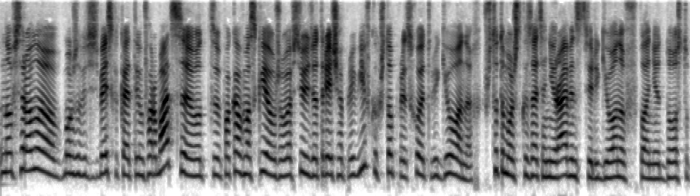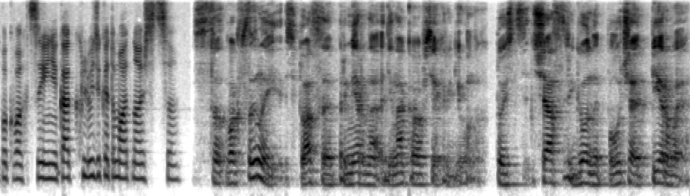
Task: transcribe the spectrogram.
Но все равно, может быть, у тебя есть какая-то информация. Вот пока в Москве уже вовсю идет речь о прививках, что происходит в регионах? Что ты можешь сказать о неравенстве регионов в плане доступа к вакцине? Как люди к этому относятся? С вакциной ситуация примерно одинаковая во всех регионах. То есть сейчас регионы получают первое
